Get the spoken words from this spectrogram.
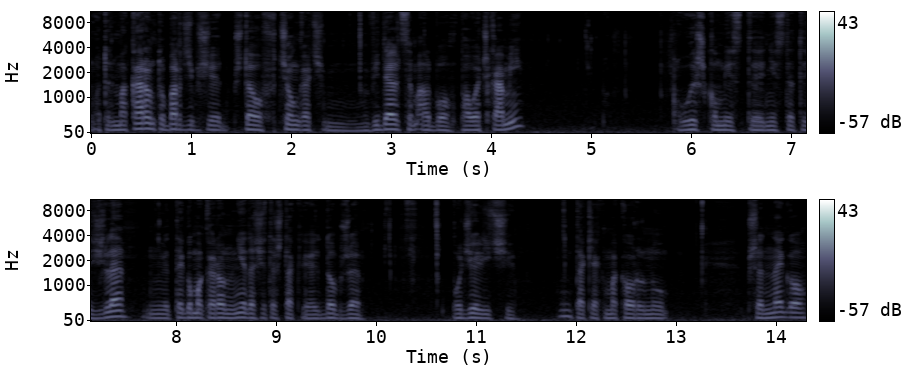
Bo ten makaron to bardziej by się przydało wciągać mm, widelcem albo pałeczkami. Łyżką jest y, niestety źle. Tego makaronu nie da się też tak y, dobrze podzielić, tak jak makaronu pszennego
